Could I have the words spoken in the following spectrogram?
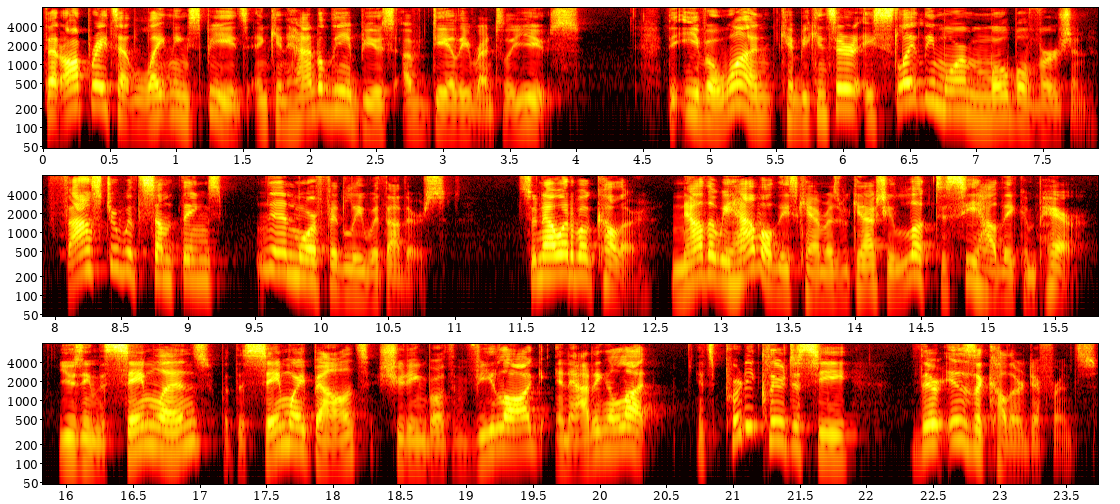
that operates at lightning speeds and can handle the abuse of daily rental use. The EVA 1 can be considered a slightly more mobile version, faster with some things and more fiddly with others. So now what about color? Now that we have all these cameras, we can actually look to see how they compare. Using the same lens with the same white balance, shooting both V-Log and adding a LUT, it's pretty clear to see there is a color difference.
